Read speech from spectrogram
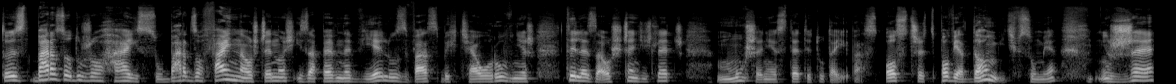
to jest bardzo dużo hajsu, bardzo fajna oszczędność i zapewne wielu z Was by chciało również tyle zaoszczędzić, lecz muszę niestety tutaj Was ostrzec, powiadomić w sumie, że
